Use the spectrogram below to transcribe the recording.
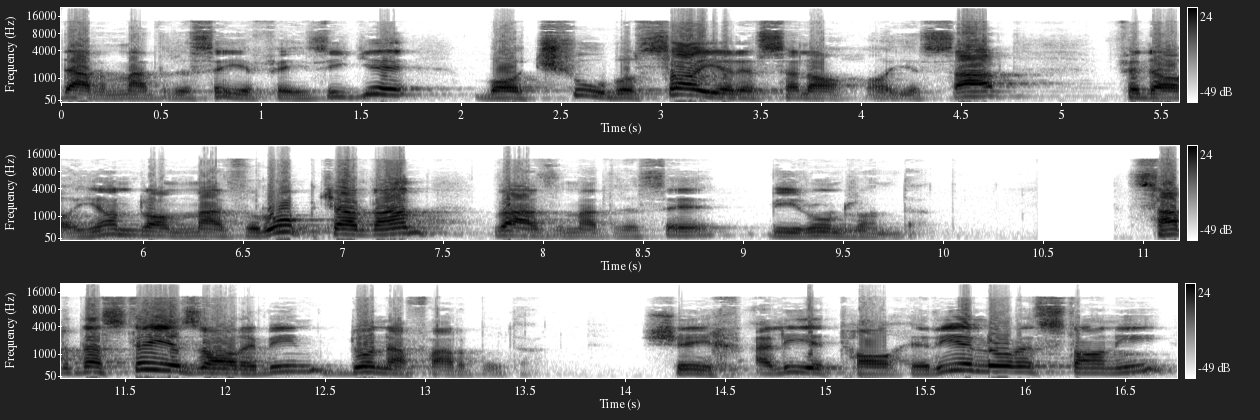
در مدرسه فیزیه با چوب و سایر سلاحهای سرد فدایان را مضروب کردند و از مدرسه بیرون راندند. سردسته زاربین دو نفر بودند. شیخ علی تاهری لورستانی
